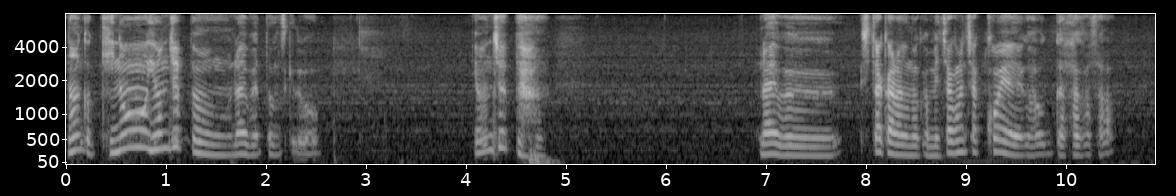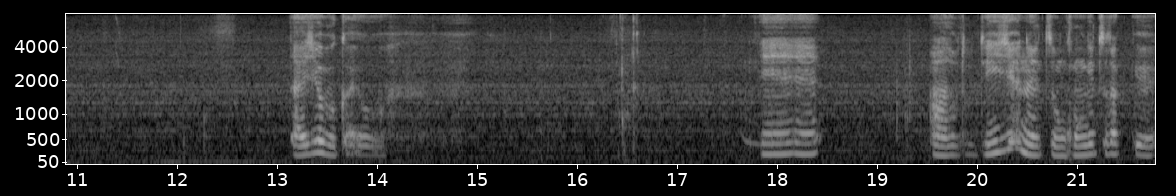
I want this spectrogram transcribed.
なんか昨日40分ライブやったんですけど40分ライブしたからなのかめちゃめちゃ声がガサガサ大丈夫かよ。ねえ。あ DJ のやつも今月だっけ？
